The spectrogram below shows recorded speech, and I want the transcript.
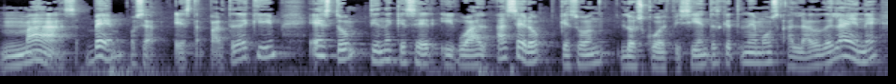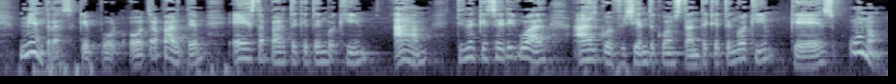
más b, o sea, esta parte de aquí, esto tiene que ser igual a 0, que son los coeficientes que tenemos al lado de la n, mientras que por otra parte, esta parte que tengo aquí, a, tiene que ser igual al coeficiente constante que tengo aquí, que es 1.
